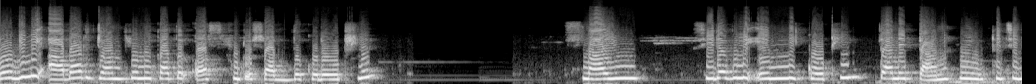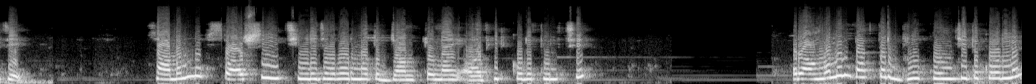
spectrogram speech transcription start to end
রোগিনী আবার যন্ত্রণা কাতর অস্ফুট শব্দ করে উঠলেন। স্নায়ু শিরাগুলি এমনি কঠিন, টানে টান হয়ে উঠেছে যে, সামান্য স্পর্শেই ছিঁড়ে যাওয়ার মতো যন্ত্রণায় অধীর করে তুলছে। রঙ্গলন ডাক্তার ভ্রু কুঞ্চিত করলেন।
